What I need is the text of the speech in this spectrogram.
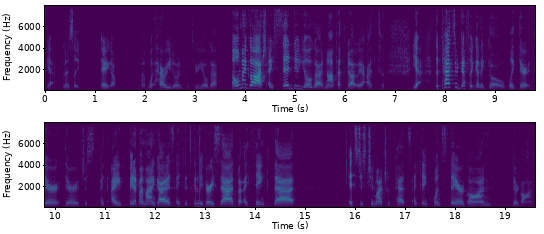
Yeah, go to sleep. There you go. What, what, how are you doing with your yoga? Oh my gosh, I said do yoga, not pet the dog. Yeah, I, yeah. The pets are definitely gonna go. Like they're they're they're just. I I made up my mind, guys. I, it's gonna be very sad, but I think that it's just too much with pets. I think once they're gone, they're gone.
